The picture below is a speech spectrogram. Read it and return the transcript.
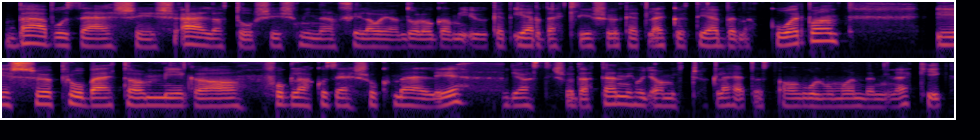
bábozás és állatos és mindenféle olyan dolog, ami őket érdekli és őket leköti ebben a korban és próbáltam még a foglalkozások mellé, ugye azt is oda tenni, hogy amit csak lehet, azt angolul mondani nekik.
